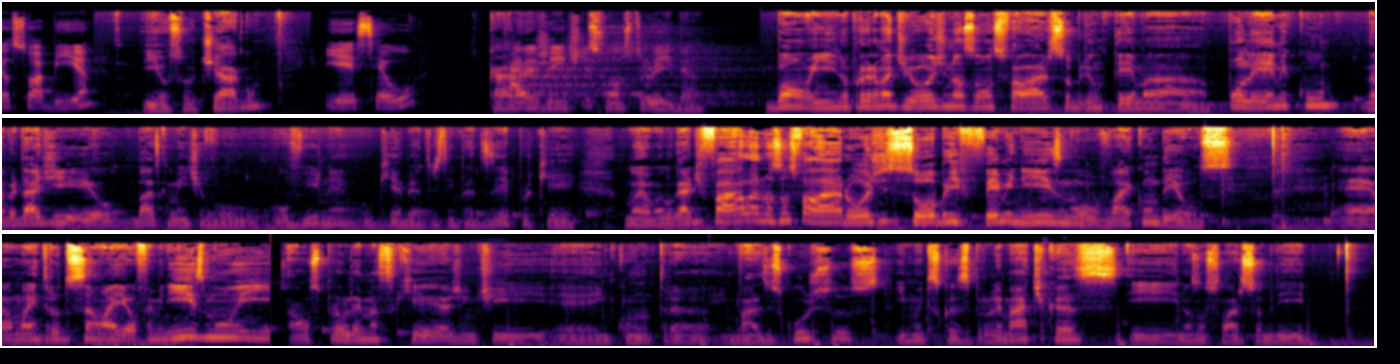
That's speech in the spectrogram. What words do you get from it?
Eu sou a Bia. E eu sou o Thiago. E esse é o Cara, Cara Gente Desconstruída. Desconstruída. Bom, e no programa de hoje nós vamos falar sobre um tema polêmico. Na verdade, eu basicamente vou ouvir, né, o que a Beatriz tem para dizer, porque não é o meu lugar de fala. Nós vamos falar hoje sobre feminismo. Vai com Deus. É uma introdução aí ao feminismo e aos problemas que a gente é, encontra em vários discursos e muitas coisas problemáticas. E nós vamos falar sobre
